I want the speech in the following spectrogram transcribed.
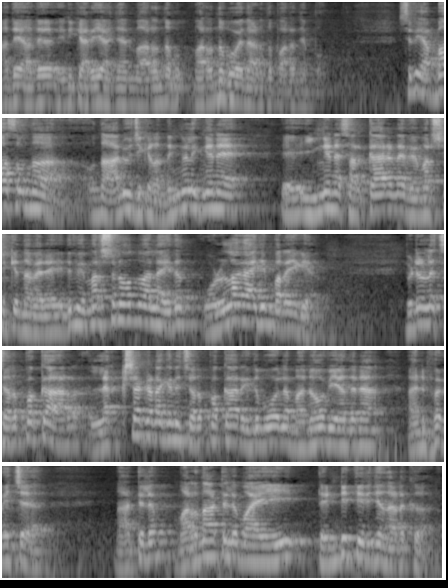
അതെ അത് എനിക്കറിയാം. ഞാൻ മറന്നു മറന്നുപോയതാണെന്ന് പറഞ്ഞപ്പോൾ. ശ്രീ അബ്ബാസ് ഒന്ന് ഒന്ന് ആലോചിക്കണം. നിങ്ങൾ ഇങ്ങനെ ഇങ്ങനെ സർക്കാരിനെ വിമർശിക്കുന്നവരെ ഇത് വിമർശനമൊന്നുമല്ല ഇത് ഉള്ള കാര്യം പറയുകയാണ്. ഇവിടെയുള്ള ചെറുപ്പക്കാർ ലക്ഷക്കണക്കിന് ചെറുപ്പക്കാർ ഇതുപോലെ മനോവേദന അനുഭവിച്ച് നാട്ടിലും മറുനാട്ടിലുമായി തെണ്ടിത്തിരിഞ്ഞ് നടക്കുകയാണ്.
